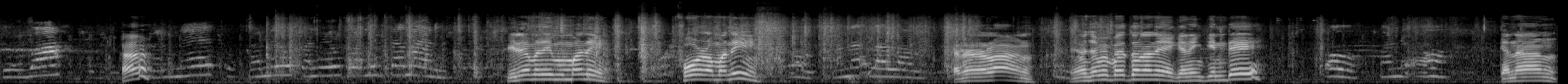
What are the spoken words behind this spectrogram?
Diba? Ha? Di naman imong mani. Eh. Oh. Anak lalang. Kana na lang. Yung sa may paliton na ni. Kaning. Oh. Oh. Kanang.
